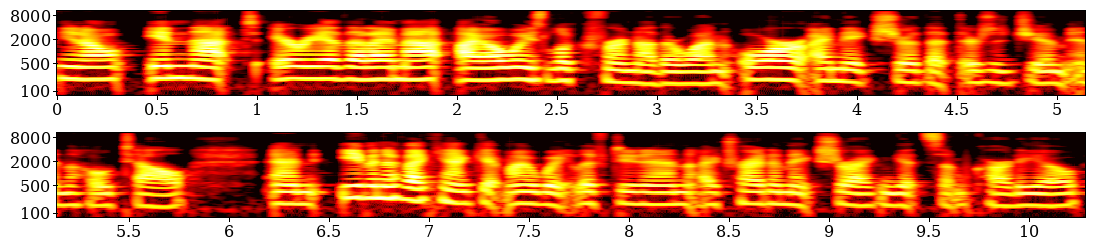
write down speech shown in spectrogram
you know, in that area that I'm at, I always look for another one, or I make sure that there's a gym in the hotel. And even if I can't get my weightlifting in, I try to make sure I can get some cardio.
